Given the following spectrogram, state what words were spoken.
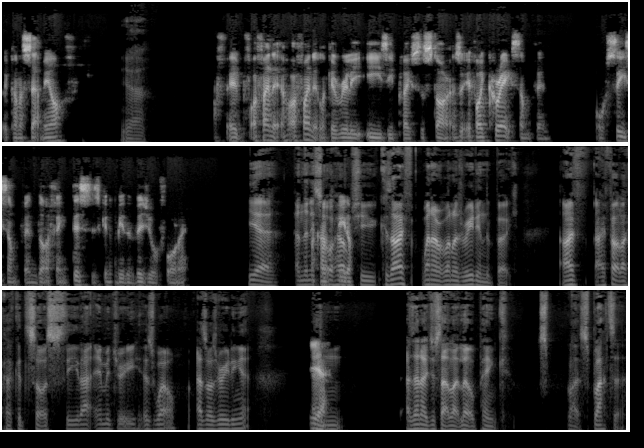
that kind of set me off. yeah, it- I find it I find it like a really easy place to start. As if I create something or see something that I think this is going to be the visual for it. yeah, and then it sort of helps you because I when I when I was reading the book, I've I felt like I could sort of see that imagery as well as I was reading it. Yeah, and then I just that like little pink like splatter.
